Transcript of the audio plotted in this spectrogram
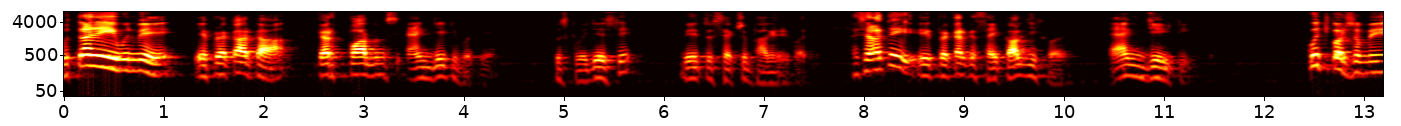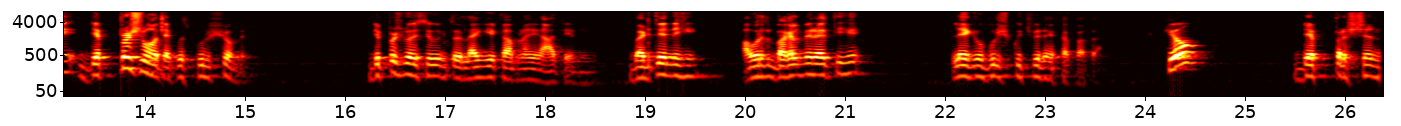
उतना नहीं, उनमें एक प्रकार का परफॉर्मेंस एंगजाइटी होते हैं। उसकी वजह से वे तो सेक्स में भाग नहीं पाते। ऐसा रहते एक प्रकार का साइकोलॉजी एंगजाइटी कुछ पर्सों में डिप्रेशन होता है, कुछ पुरुषों में। डिप्रेशन वजह से तो लैंगिक कामनाएँ आते नहीं, बढ़ते नहीं। औरत बगल में रहती है, लेकिन वो पुरुष कुछ भी नहीं कर पाता। क्यों? डिप्रेशन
